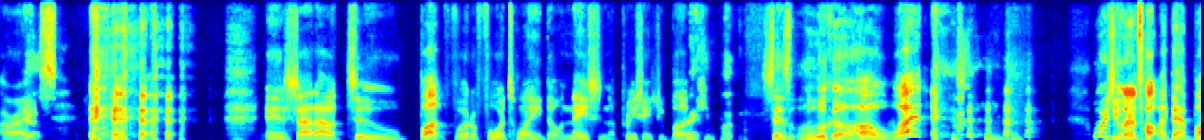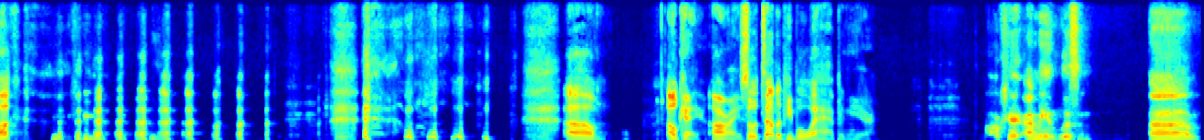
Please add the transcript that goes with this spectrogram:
All right. Yes. and shout out to Buck for the 420 donation. Appreciate you, Buck. Thank you, Buck. Says Luka Ho. What? Where'd you learn to talk like that, Buck? um, okay, all right. So tell the people what happened here. Okay, I mean, listen. Um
